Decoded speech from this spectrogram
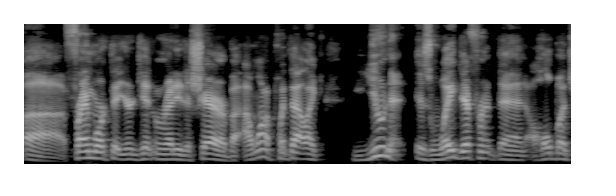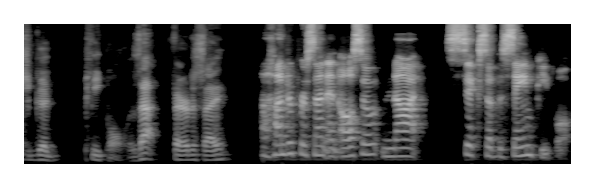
uh framework that you're getting ready to share, but I want to point that like unit is way different than a whole bunch of good people. Is that fair to say? A hundred percent. And also not six of the same people,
